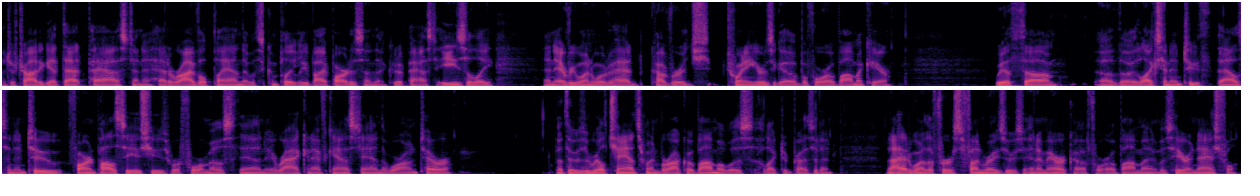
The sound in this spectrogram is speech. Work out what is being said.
uh, to try to get that passed, and I had a rival plan that was completely bipartisan that could have passed easily, and everyone would have had coverage 20 years ago before Obamacare. With um, uh, the election in 2002, foreign policy issues were foremost then Iraq and Afghanistan, the war on terror. But there was a real chance when Barack Obama was elected president. And I had one of the first fundraisers in America for Obama. It was here in Nashville.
